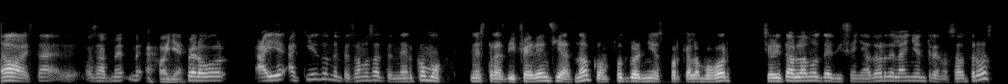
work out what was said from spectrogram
No, está, o sea, me, me, joya. pero ahí, aquí es donde empezamos a tener como nuestras diferencias, ¿no? Con Football News, porque a lo mejor, si ahorita hablamos de diseñador del año entre nosotros,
